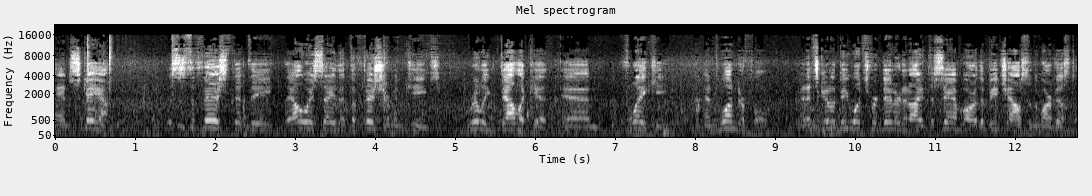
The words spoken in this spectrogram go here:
And scamp. This is the fish that the they always say that the fisherman keeps. Really delicate and flaky and wonderful. And it's going to be what's for dinner tonight at the Sandbar, the beach house in the Mar Vista.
